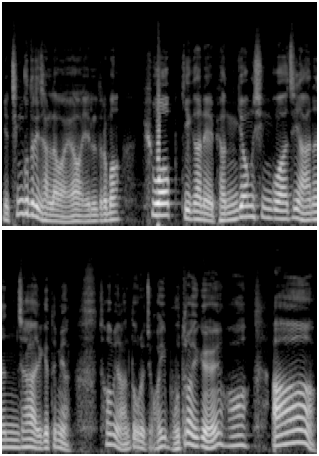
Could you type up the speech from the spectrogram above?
이 친구들이 잘 나와요. 예를 들어 뭐 휴업 기간에 변경 신고하지 않은 자 이렇게 뜨면 처음엔 안 떠오르죠. 아, 이 뭐더라 이게? 아, 아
